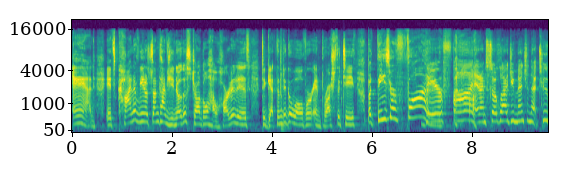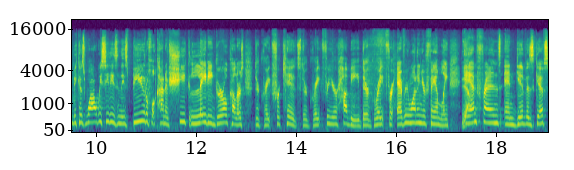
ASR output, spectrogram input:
And it's kind of, you know, sometimes you know the struggle, how hard it is to get them to go over and brush the teeth. But these are fun. They're fun, and I'm so glad you mentioned that too, because while we see these in these beautiful kind of chic lady girl colors, they're great for kids, they're great for your hubby, they're great for everyone in your family Yeah. and friends, and give as gifts.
